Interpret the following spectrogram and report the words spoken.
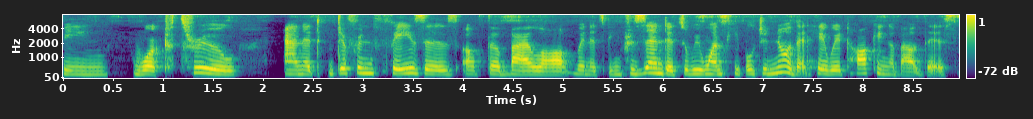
being worked through and at different phases of the bylaw when it's being presented. So we want people to know that, hey, we're talking about this.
